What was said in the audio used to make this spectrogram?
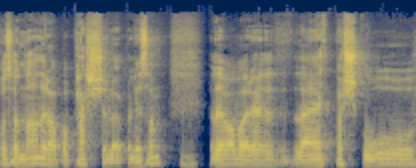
på søndag dra på perseløpet, liksom. Det var bare Det er et par sko,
